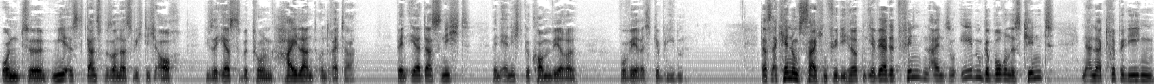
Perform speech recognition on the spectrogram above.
Und äh, mir ist ganz besonders wichtig auch diese erste Betonung, Heiland und Retter. Wenn er das nicht, wenn er nicht gekommen wäre, wo wäre ich geblieben? Das Erkennungszeichen für die Hirten, ihr werdet finden ein soeben geborenes Kind in einer Krippe liegen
